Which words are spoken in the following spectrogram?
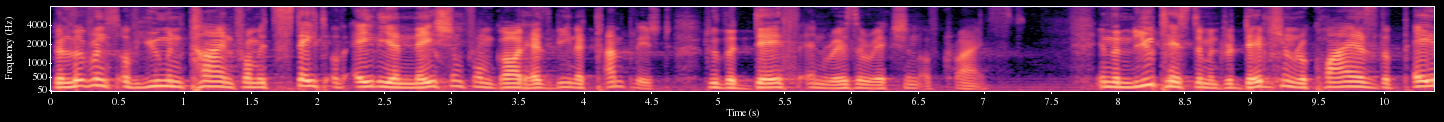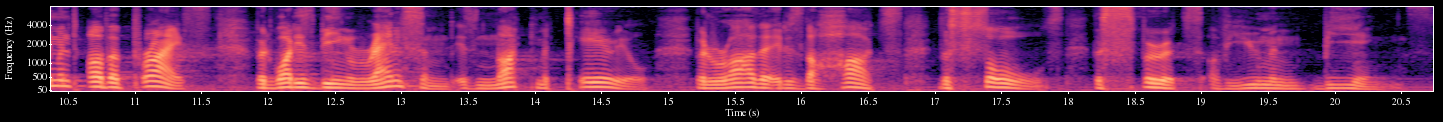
Deliverance of humankind from its state of alienation from God has been accomplished through the death and resurrection of Christ. In the New Testament, redemption requires the payment of a price, but what is being ransomed is not material, but rather it is the hearts, the souls, the spirits of human beings.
